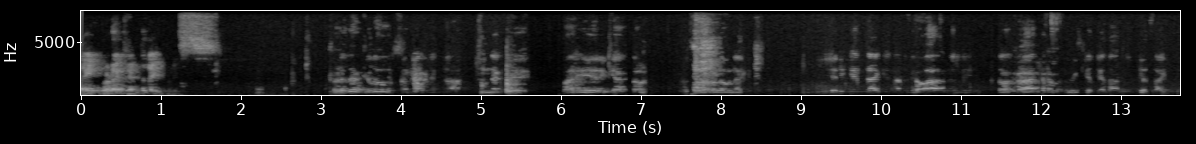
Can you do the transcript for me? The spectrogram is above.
ರೈಟ್ ಪ್ರಾಡಕ್ಟ್ ಅಂತ ರೈಟ್ ಪ್ರೈಸ್ ಕಳೆದ ಕೆಲವು ಸಮಯಗಳಿಂದ ಚಿನ್ನಕ್ಕೆ ಭಾರಿ ಏರಿಕೆ ಆಗ್ತಾ ಉಂಟು. ಏರಿಕೆಯಿಂದಾಗಿ ನಾನು ವ್ಯವಹಾರದಲ್ಲಿ ಅಥವಾ ಗ್ರಾಹಕರ ಬರುವಿಕೆಯಲ್ಲಿ ನಾನು ವ್ಯತ್ಯಾಸ ಆಗಿದೆ.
